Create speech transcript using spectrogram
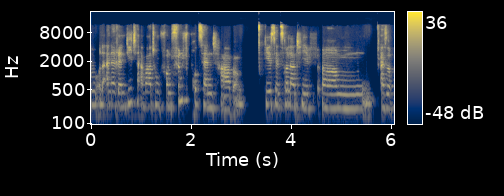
ähm, und eine Renditeerwartung von 5% habe, die ist jetzt relativ, ähm, also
